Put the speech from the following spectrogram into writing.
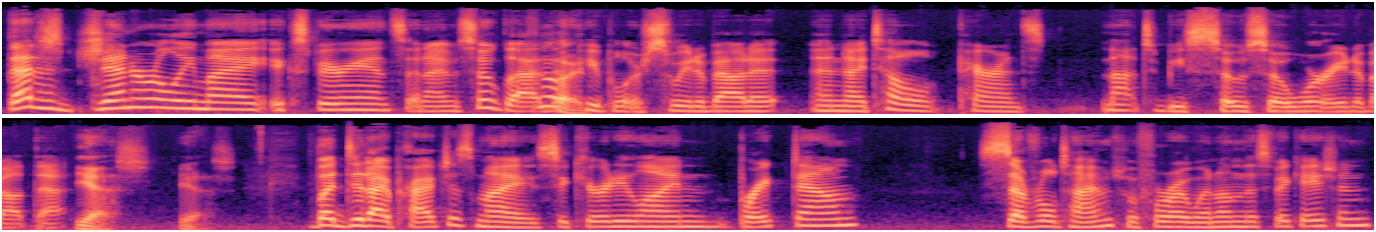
that is generally my experience, and I'm so glad that people are sweet about it. And I tell parents not to be so so worried about that. yes, yes. But did I practice my security line breakdown several times before I went on this vacation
